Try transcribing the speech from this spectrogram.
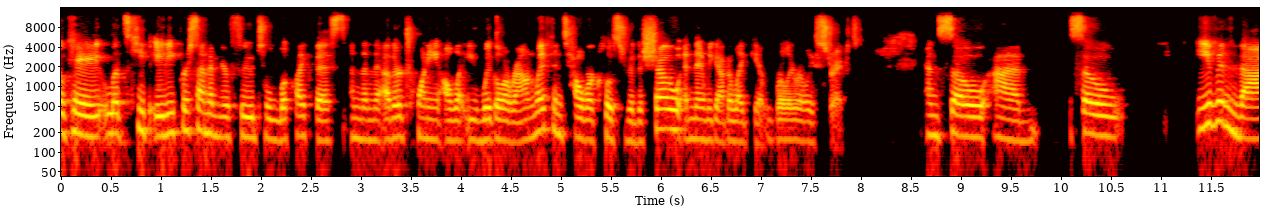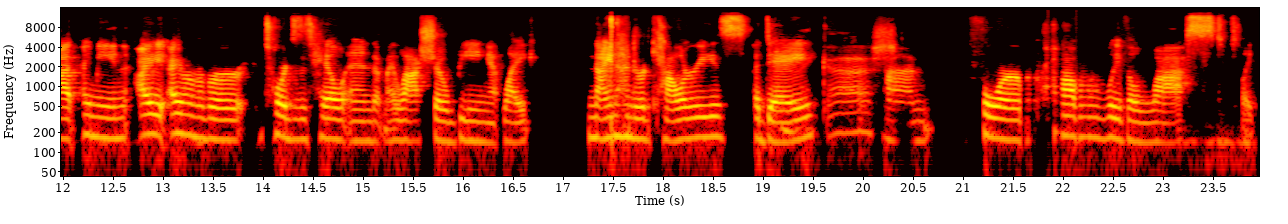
okay let's keep 80% of your food to look like this and then the other 20 i'll let you wiggle around with until we're closer to the show and then we got to like get really really strict and so um so even that i mean i i remember towards the tail end at my last show being at like 900 calories a day Oh gosh. um, for probably the last like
